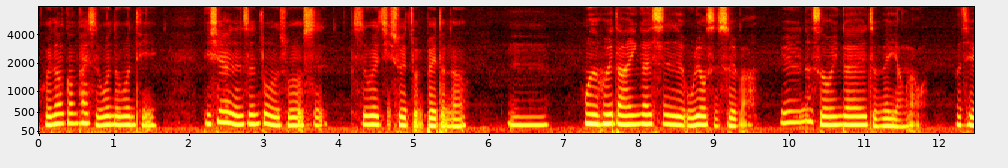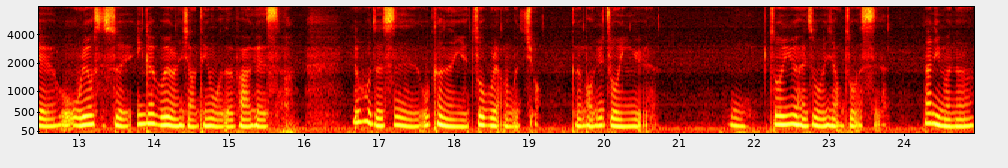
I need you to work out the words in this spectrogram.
回到刚开始问的问题，你现在人生做的所有事是为几岁准备的呢？嗯，我的回答应该是五六十岁吧，因为那时候应该准备养老，而且我五六十岁应该不会有人想听我的 podcast 吧？又或者是我可能也做不了那么久。可能跑去做音乐，嗯，做音乐还是我很想做的事。那你们呢？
